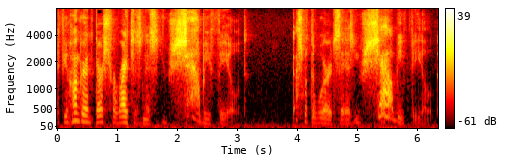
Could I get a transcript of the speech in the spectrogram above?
If you hunger and thirst for righteousness, you shall be filled. That's what the word says. You shall be filled.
